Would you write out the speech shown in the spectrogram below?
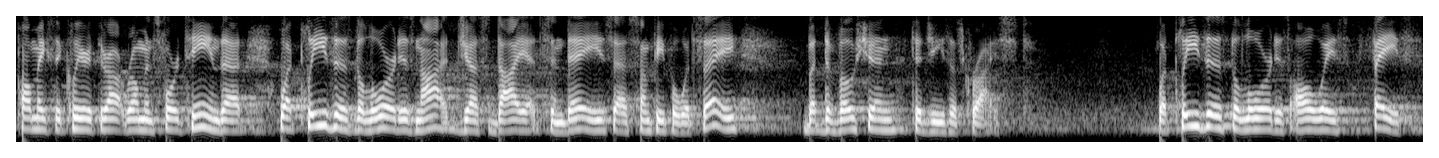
Paul makes it clear throughout Romans 14 that what pleases the Lord is not just diets and days, as some people would say, but devotion to Jesus Christ. What pleases the Lord is always faith,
